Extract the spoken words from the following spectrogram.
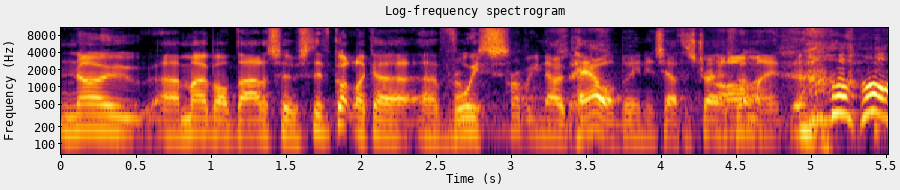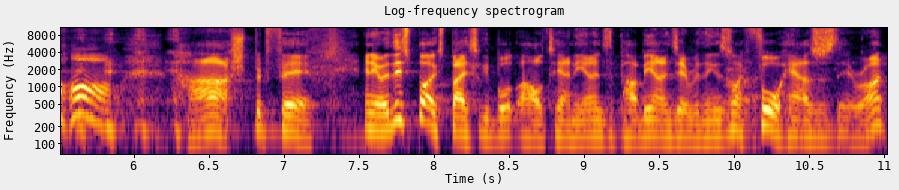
no uh, mobile data service. They've got like a, a voice. Probably no power being in South Australia Oh, as well. mate. Harsh, but fair. Anyway, this bloke's basically bought the whole town. He owns the pub, he owns everything. There's like four houses there, right?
